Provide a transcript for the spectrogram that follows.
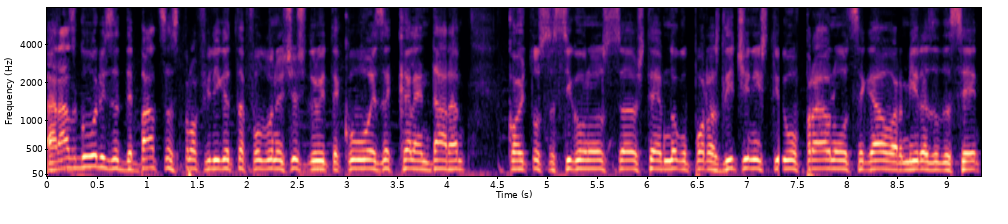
разговори за дебат с профилигата, футболни и другите клубове за календара който със сигурност ще е много по-различен и Стилов правилно от сега алармира, за да се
